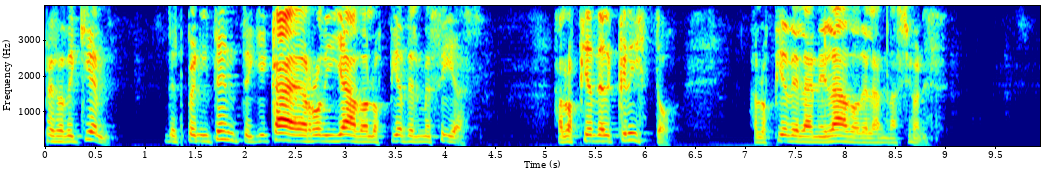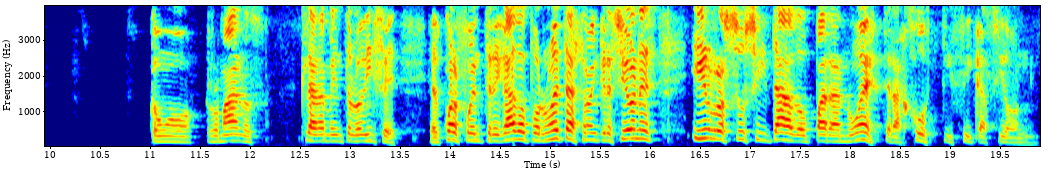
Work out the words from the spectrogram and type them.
¿Pero de quién? Del penitente que cae arrodillado a los pies del Mesías, a los pies del Cristo, a los pies del anhelado de las naciones. Como Romanos claramente lo dice, el cual fue entregado por nuestras transgresiones y resucitado para nuestra justificación.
